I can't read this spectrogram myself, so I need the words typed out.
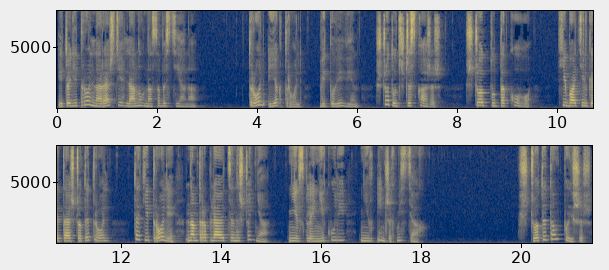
І тоді троль нарешті глянув на Себастьяна. Троль як троль, відповів він. Що тут ще скажеш? Що тут такого? Хіба тільки те, що ти троль? Такі тролі нам трапляються не щодня ні в скляній кулі, ні в інших місцях. Що ти там пишеш?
